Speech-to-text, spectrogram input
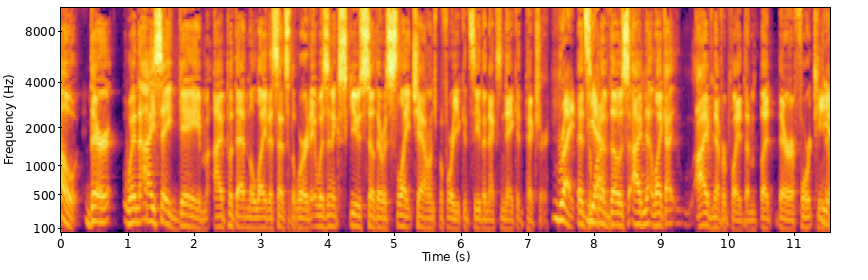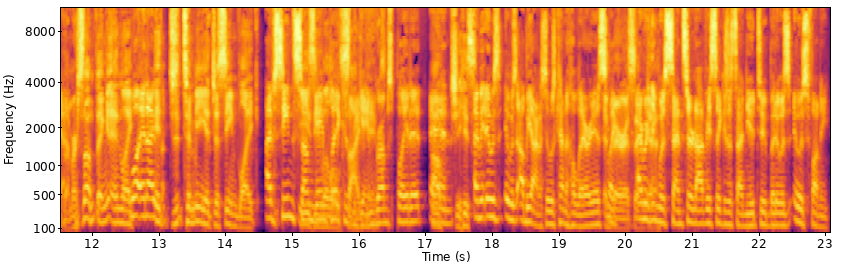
Oh, there. When I say game, I put that in the lightest sense of the word. It was an excuse, so there was slight challenge before you could see the next naked picture. Right. It's yeah. one of those. I've ne- like I I've never played them, but there are fourteen Yeah. of them or something. And like, Well, and it, to me, it just seemed like I've seen some gameplay because the Game games. Grumps played it, Oh, and jeez. I mean, it was it was. I'll be honest, it was kind of hilarious. Embarrassing, Like, everything yeah. was censored, obviously, because it's on YouTube, but it was it was funny.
